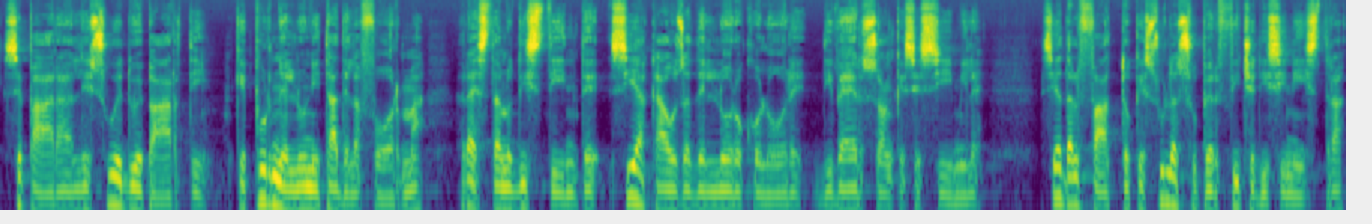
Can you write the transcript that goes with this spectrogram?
separa le sue due parti, che pur nell'unità della forma restano distinte sia a causa del loro colore, diverso anche se simile, sia dal fatto che sulla superficie di sinistra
